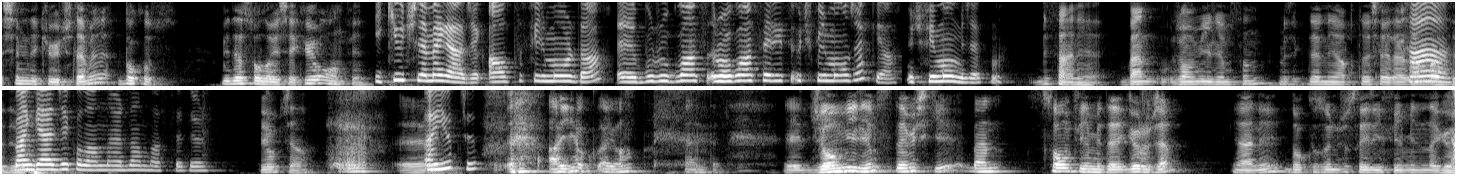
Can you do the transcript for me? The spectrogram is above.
şimdiki üçleme 9. Bir de Solo'yu çekiyor 10 film. 2 üçleme gelecek. 6 film orada. Ee, bu Rogue One, Rogue One serisi 3 film olacak ya. 3 film olmayacak mı? Bir saniye. Ben John Williams'ın müziklerini yaptığı şeylerden Ha, bahsediyorum. ben gelecek olanlardan bahsediyorum. Yok canım. Ee, Ay yok canım. Ay yok ayol. Sen de. Ee, John Williams demiş ki ben son filmi de göreceğim. Yani 9. seri filmini de göreceğim.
